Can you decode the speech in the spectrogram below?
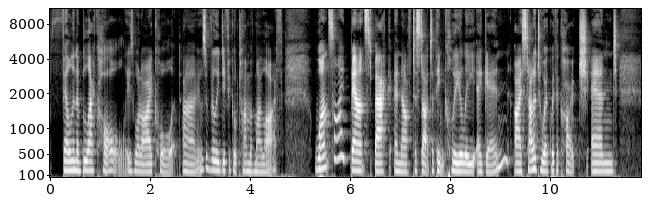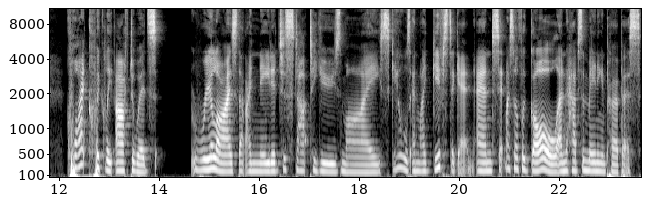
fell in a black hole is what I call it. Um, it was a really difficult time of my life. Once I bounced back enough to start to think clearly again, I started to work with a coach and quite quickly afterwards realized that I needed to start to use my skills and my gifts again and set myself a goal and have some meaning and purpose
